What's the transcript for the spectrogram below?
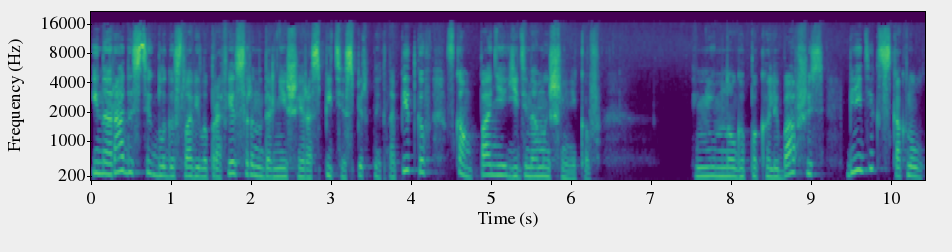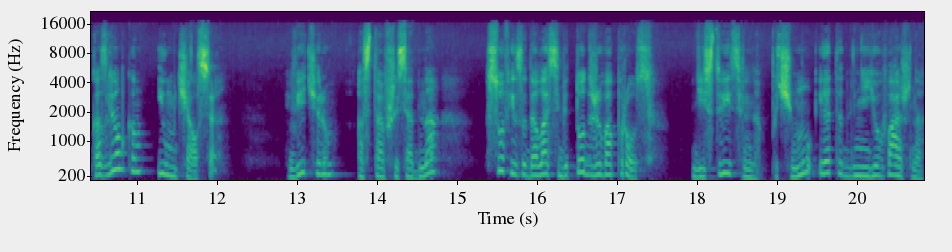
и на радостях благословила профессора на дальнейшее распитие спиртных напитков в компании единомышленников. Немного поколебавшись, Бенедикт скакнул козленком и умчался. Вечером, оставшись одна, Софья задала себе тот же вопрос. Действительно, почему это для нее важно?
